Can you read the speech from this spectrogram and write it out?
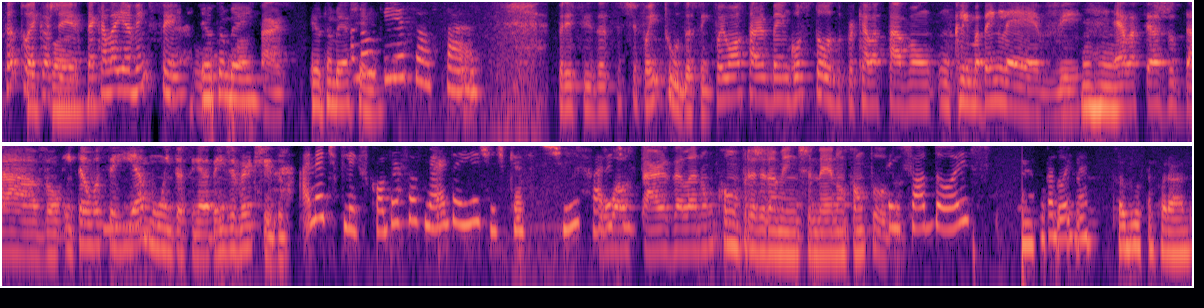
Tanto é que eu achei até que ela ia vencer o, Eu também. o All Stars. Eu também Eu achei. não vi esse All Stars. Precisa assistir, foi tudo, assim. Foi um All Stars bem gostoso, porque elas estavam um clima bem leve, Uhum. elas se ajudavam. Então você ria muito, assim, era bem divertido. A Netflix, compra essas merda aí, a gente quer assistir. Para o All de... Stars ela não compra geralmente, né? Não são todos. Tem só dois. Só dois, né? Só duas temporadas.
